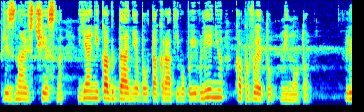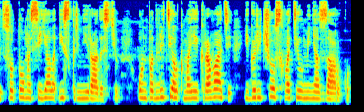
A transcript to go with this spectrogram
Признаюсь честно, — я никогда не был так рад его появлению, как в эту минуту. Лицо Тома сияло искренней радостью. Он подлетел к моей кровати и горячо схватил меня за руку.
